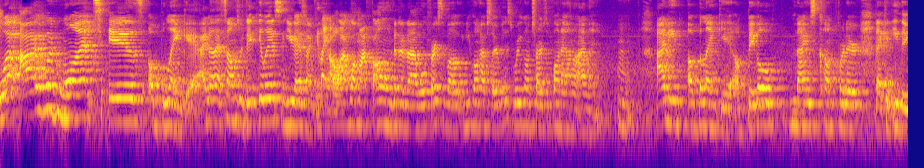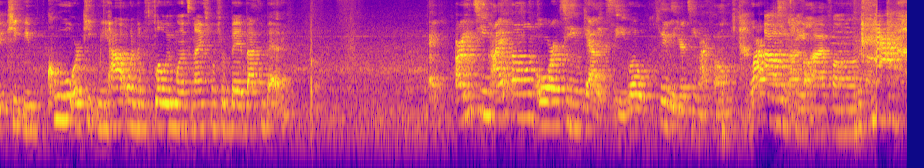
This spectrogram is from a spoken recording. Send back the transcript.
What I would want is a blanket. I know that sounds ridiculous, and you guys might be like, "Oh, I want my phone." Da da da. Well, first of all, you gonna have service. Where you gonna charge the phone at on the island? Mm. I need a blanket, a big old nice comforter that can either keep me cool or keep me hot. One of them flowy ones, nice ones for bed, bath, and body. Okay. Are you team iPhone or team Galaxy? Well, clearly you're team iPhone. Why are you team, team iPhone? iPhone.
